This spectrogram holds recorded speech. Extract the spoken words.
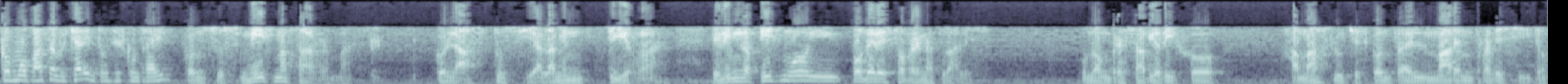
cómo vas a luchar entonces contra él? Con sus mismas armas, con la astucia, la mentira, el hipnotismo y poderes sobrenaturales. Un hombre sabio dijo, jamás luches contra el mar embravecido.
